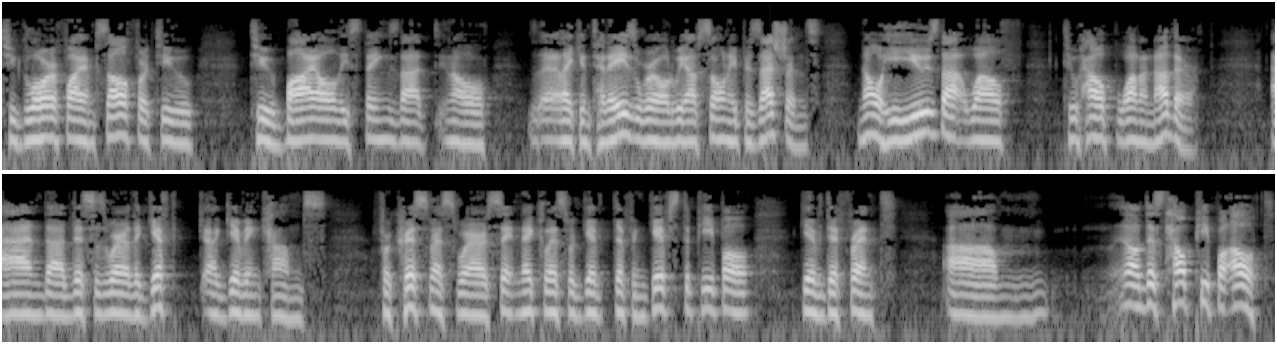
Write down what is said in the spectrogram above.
to glorify himself or to to buy all these things that you know, like in today's world, we have so many possessions. No, he used that wealth to help one another, and uh, this is where the gift uh, giving comes for Christmas, where Saint Nicholas would give different gifts to people, give different, um, you know, just help people out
